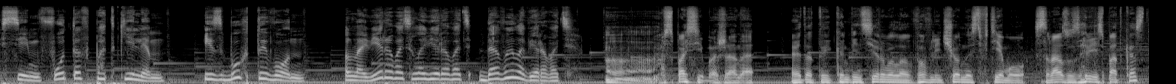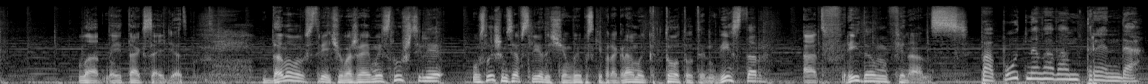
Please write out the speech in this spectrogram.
Семь футов под килем. Из бухты вон. Лавировать, лавировать, да вылавировать. Mm, спасибо, Жанна. Это ты компенсировала вовлеченность в тему сразу за весь подкаст? Ладно, и так сойдет. До новых встреч, уважаемые слушатели. Услышимся в следующем выпуске программы «Кто тут инвестор?» От Freedom Finance. Попутного вам тренда.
